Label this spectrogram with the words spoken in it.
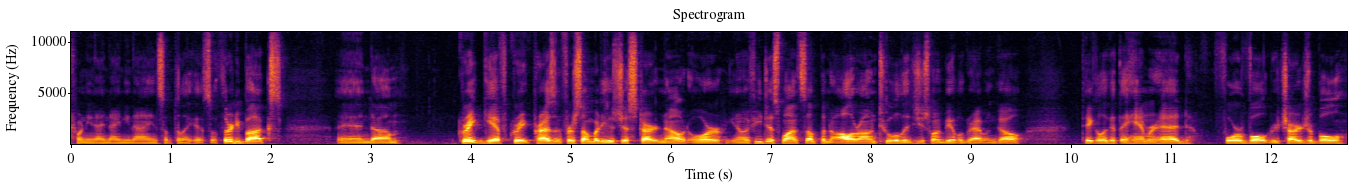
$29.99, something like that. So 30 bucks. And um, great gift, great present for somebody who's just starting out, or you know, if you just want something all-around tool that you just want to be able to grab and go, take a look at the Hammerhead 4-volt rechargeable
